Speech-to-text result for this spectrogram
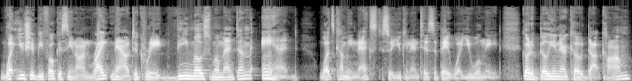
what you should be focusing on right now to create the most momentum, and what's coming next so you can anticipate what you will need. Go to billionairecode.com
